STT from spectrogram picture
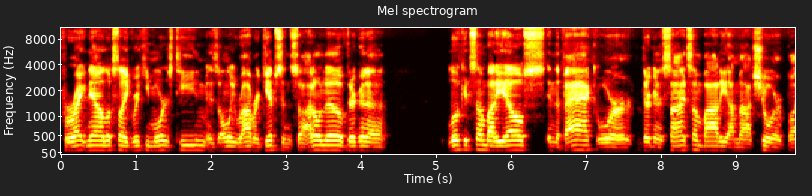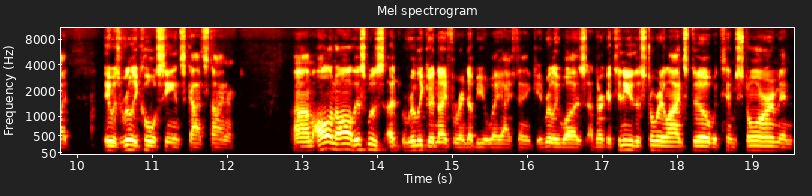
for right now, looks like Ricky Morton's team is only Robert Gibson. So I don't know if they're going to look at somebody else in the back or they're going to sign somebody. I'm not sure, but it was really cool seeing Scott Steiner. Um, all in all, this was a really good night for NWA. I think it really was. They're continuing the storyline still with Tim Storm and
